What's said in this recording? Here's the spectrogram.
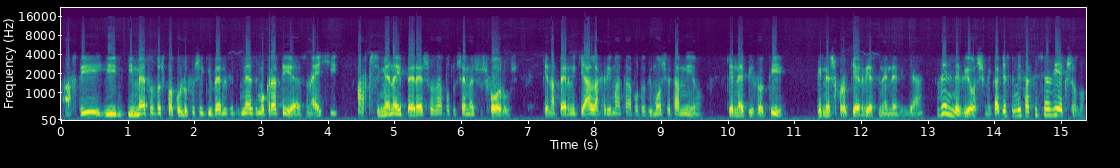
αυτή η, η μέθοδος που ακολουθούσε η κυβέρνηση της Νέας Δημοκρατίας να έχει αυξημένα υπερέσοδα από τους έμεσους φόρους και να παίρνει και άλλα χρήματα από το δημόσιο ταμείο και να επιδοτεί την εσχροκέρδεια στην ενέργεια, δεν είναι βιώσιμη. Κάποια στιγμή θα έρθει σε αδιέξοδο.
